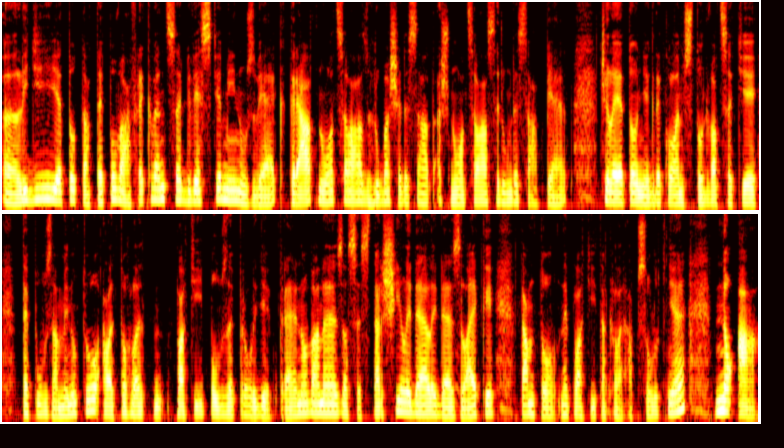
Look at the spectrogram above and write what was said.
e, lidí je to ta tepová frekvence 200 minus věk krát 0, zhruba 60 až 0,75, čili je to někde kolem 120 tepů za minutu, ale tohle platí pouze pro lidi trénované, zase starší lidé, lidé z léky, tam to neplatí takhle absolutně. No a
